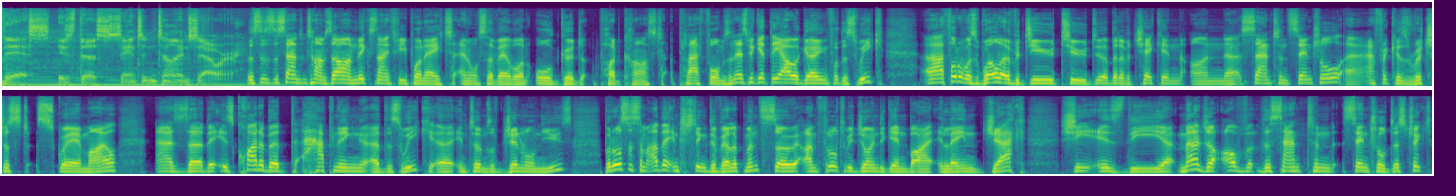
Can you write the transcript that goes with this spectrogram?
This is the Sandton Times Hour. This is the Sandton Times Hour on Mix 93.8 and also available on all good podcast platforms. And as we get the hour going for this week, uh, I thought it was well overdue to do a bit of a check in on uh, Sandton Central, uh, Africa's richest square mile, as uh, there is quite a bit happening uh, this week uh, in terms of general news, but also some other interesting developments. So I'm thrilled to be joined again by Elaine Jack. She is the manager of the Sandton Central District.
